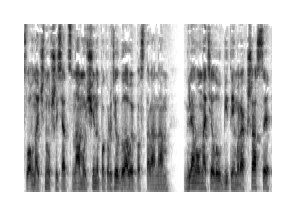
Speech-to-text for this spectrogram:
Словно очнувшись от сна, мужчина покрутил головой по сторонам, глянул на тело убитой мракшасы,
